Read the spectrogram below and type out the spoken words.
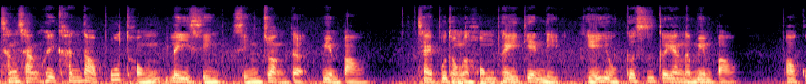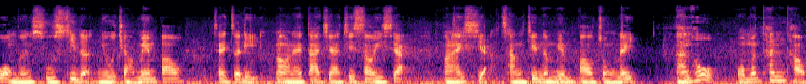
常常会看到不同类型、形状的面包。在不同的烘焙店里，也有各式各样的面包，包括我们熟悉的牛角面包。在这里，让我来大家介绍一下马来西亚常见的面包种类，然后我们探讨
